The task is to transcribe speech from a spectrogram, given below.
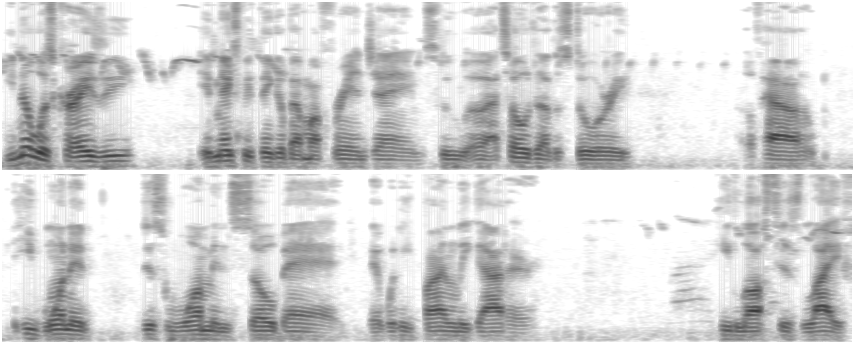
You know what's crazy? It makes me think about my friend James, who uh, I told y'all the story of how he wanted this woman so bad that when he finally got her, he lost his life,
